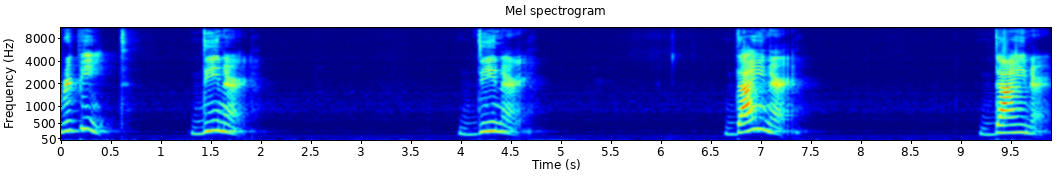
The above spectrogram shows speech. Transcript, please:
Repeat. Dinner. Dinner. Diner. Diner.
